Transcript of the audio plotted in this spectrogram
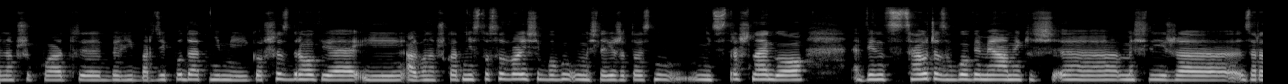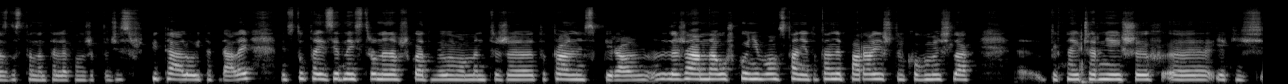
y, na przykład y, byli bardziej podatni, mieli gorsze zdrowie i albo na przykład nie stosowali się, bo myśleli, że to jest nic strasznego, więc cały czas w głowie miałam jakieś e, myśli, że zaraz dostanę telefon, że ktoś jest w szpitalu i tak dalej, więc tutaj z jednej strony na przykład były momenty, że totalny spiral, leżałam na łóżku i nie byłam w stanie, totalny paraliż tylko w myślach tych najczerniejszych jakichś,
